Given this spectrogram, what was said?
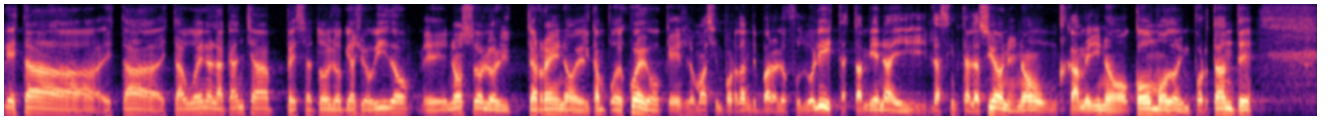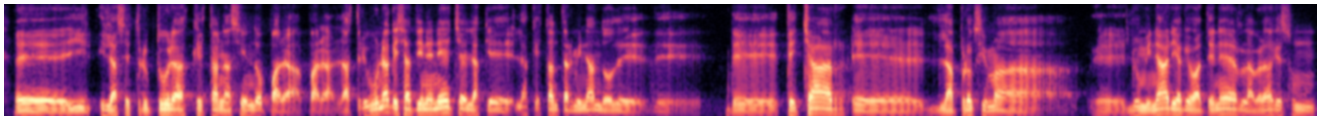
Que está, está, está buena la cancha, pese a todo lo que ha llovido. Eh, no solo el terreno, el campo de juego, que es lo más importante para los futbolistas, también hay las instalaciones, ¿no? Un camerino cómodo, importante. Eh, y, las estructuras que están haciendo para, para las tribunas que ya tienen hechas y las que, las que están terminando de, de, techar, eh, la próxima luminaria que va a tener, la verdad que es un,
